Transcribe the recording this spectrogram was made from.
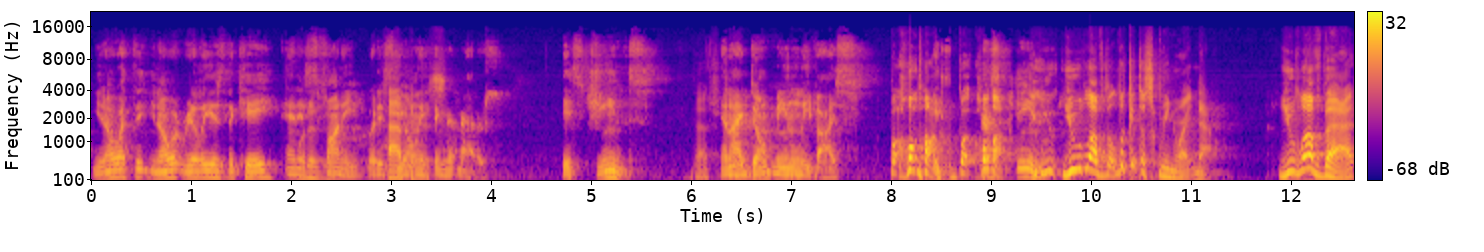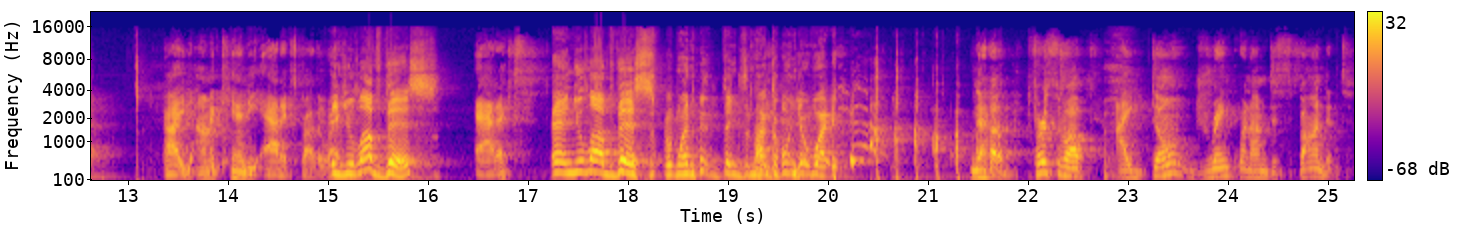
you know what? The, you know what really is the key, and what it's funny, it? but it's Happiness. the only thing that matters. It's jeans. That's true. And I don't mean Levi's. But hold on. It's but hold on. Jeans. You you love the look at the screen right now. You love that. I I'm a candy addict, by the way. And you love this. Addict. And you love this when things are not going your way. no, first of all, I don't drink when I'm despondent.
